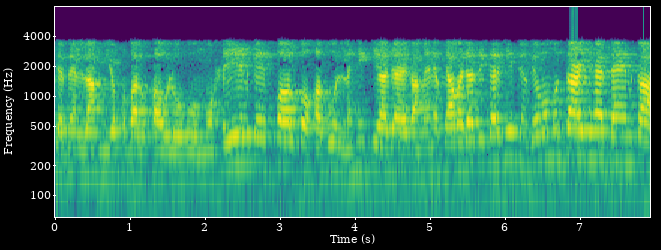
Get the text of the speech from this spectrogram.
کہتے ہیں لم يقبل قوله محیل کے اس قول کو قبول نہیں کیا جائے گا۔ میں نے کیا وجہ ذکر کی؟ کیونکہ وہ مدعی ہے دین کا۔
